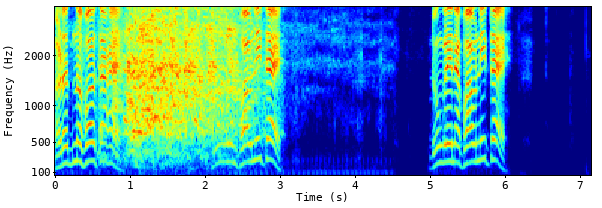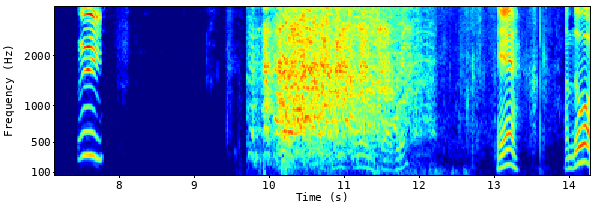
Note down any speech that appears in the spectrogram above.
અડદનો ભાવ થાય ડુંગળીનો ભાવ નહીં થાય? ડુંગળીના ભાવ નહીં થાય. હે આમ જોવો.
